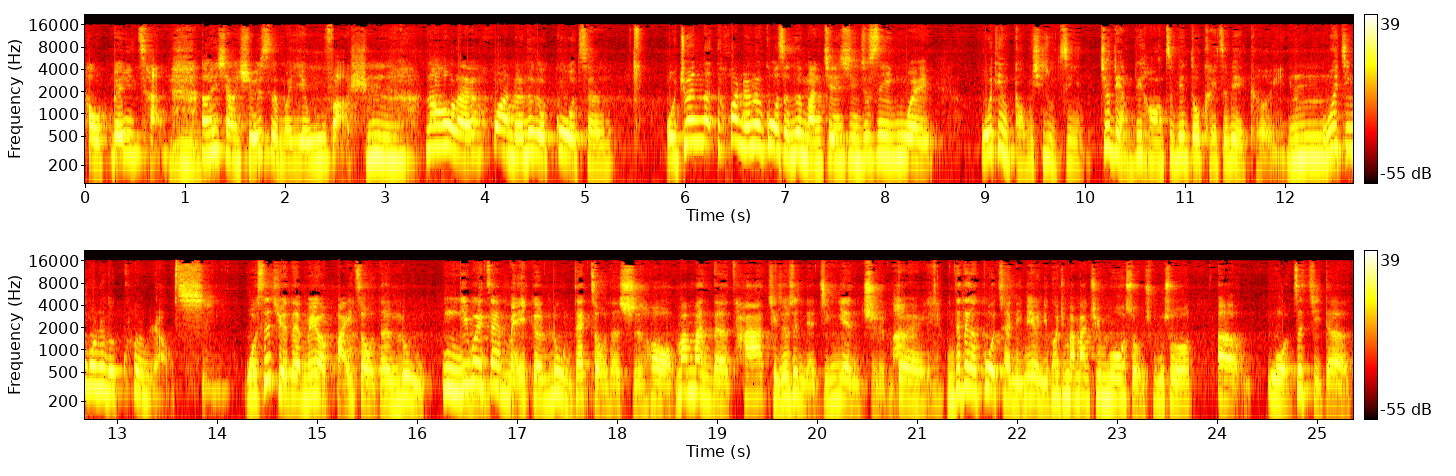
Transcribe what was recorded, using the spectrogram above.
好悲惨，嗯、然后你想学什么也无法学，嗯，那后来换了那个过程，我觉得那换了那个过程真的蛮艰辛，就是因为我有点搞不清楚自己，就两边好像这边都可以，这边也可以，嗯，我会经过那个困扰期。我是觉得没有白走的路，嗯，因为在每一个路你在走的时候，慢慢的它其实是你的经验值嘛。对，你在那个过程里面，你会去慢慢去摸索出说，呃，我自己的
